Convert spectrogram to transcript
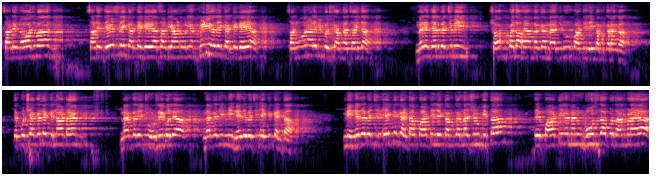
ਸਾਡੇ ਨੌਜਵਾਨ, ਸਾਡੇ ਦੇਸ਼ ਲਈ ਕਰਕੇ ਗਏ ਆ ਸਾਡੀ ਆਉਣ ਵਾਲੀਆਂ ਪੀੜ੍ਹੀਆਂ ਲਈ ਕਰਕੇ ਗਏ ਆ। ਸਾਨੂੰ ਉਹਨਾਂ ਲਈ ਵੀ ਕੁਝ ਕਰਨਾ ਚਾਹੀਦਾ। ਮੇਰੇ ਦਿਲ ਵਿੱਚ ਵੀ ਸ਼ੌਕ ਪੈਦਾ ਹੋਇਆ, ਮੈਂ ਕਿਹਾ ਮੈਂ ਜ਼ਰੂਰ ਪਾਰਟੀ ਲਈ ਕੰਮ ਕਰਾਂਗਾ। ਤੇ ਪੁੱਛਿਆ, ਕਹਿੰਦੇ ਕਿੰਨਾ ਟਾਈਮ? ਮੈਂ ਕਦੇ ਝੂਠ ਨਹੀਂ ਬੋਲਿਆ, ਮੈਂ ਕਿਹਾ ਜੀ ਮਹੀਨੇ ਦੇ ਵਿੱਚ 1 ਘੰਟਾ। ਮਹੀਨੇ ਦੇ ਵਿੱਚ 1 ਘੰਟਾ ਪਾਰਟੀ ਲਈ ਕੰਮ ਕਰਨਾ ਸ਼ੁਰੂ ਕੀਤਾ ਤੇ ਪਾਰਟੀ ਨੇ ਮੈਨੂੰ ਬੂਥ ਦਾ ਪ੍ਰਧਾਨ ਬਣਾਇਆ।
